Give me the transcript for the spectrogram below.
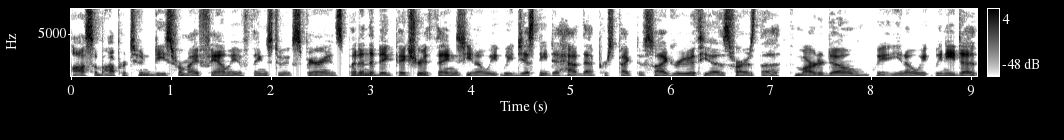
awesome opportunities for my family of things to experience. But in the big picture of things, you know, we, we just need to have that perspective. So I agree with you as far as the, the martyrdom. We, you know, we, we need to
